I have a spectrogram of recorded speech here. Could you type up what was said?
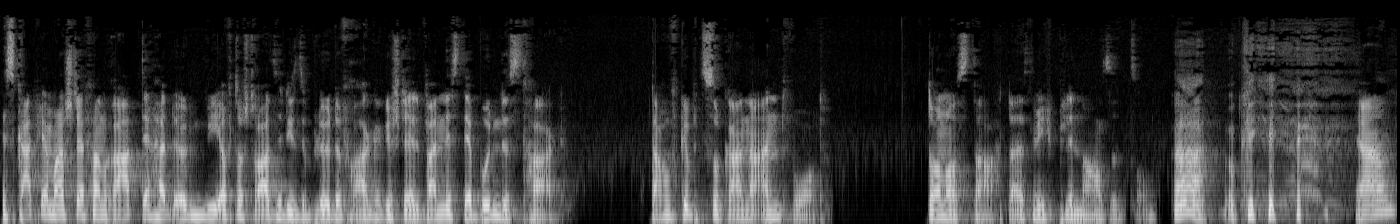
Es gab ja mal Stefan Raab, der hat irgendwie auf der Straße diese blöde Frage gestellt, wann ist der Bundestag? Darauf gibt es sogar eine Antwort. Donnerstag, da ist nämlich Plenarsitzung. Ah, okay. Ja,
